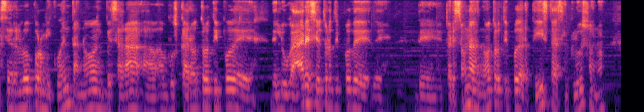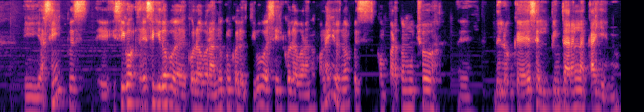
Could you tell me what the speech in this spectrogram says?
hacerlo por mi cuenta, ¿no? Empezar a, buscar otro tipo de, lugares y otro tipo de, personas, ¿no? Otro tipo de artistas incluso, ¿no? Y así, pues, sigo, he seguido pues, colaborando con Colectivo, voy a seguir colaborando con ellos, ¿no? Pues comparto mucho de, lo que es el pintar en la calle, ¿no?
